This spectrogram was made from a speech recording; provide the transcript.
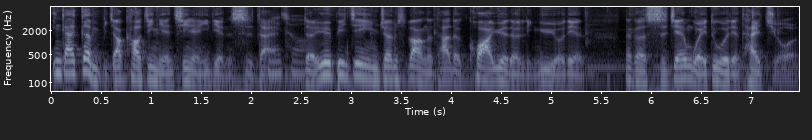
应该更比较靠近年轻人一点的时代，没错，对，因为毕竟 James Bond 他的跨越的领域有点那个时间维度有点太久了，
